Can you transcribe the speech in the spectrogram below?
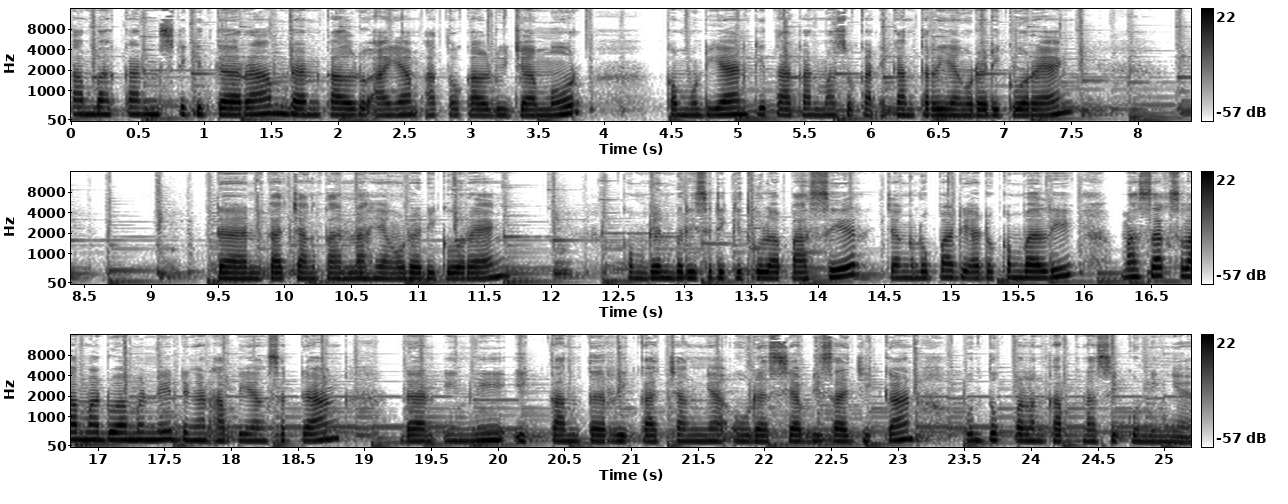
tambahkan sedikit garam dan kaldu ayam atau kaldu jamur. Kemudian kita akan masukkan ikan teri yang udah digoreng dan kacang tanah yang udah digoreng. Kemudian beri sedikit gula pasir, jangan lupa diaduk kembali, masak selama 2 menit dengan api yang sedang dan ini ikan teri kacangnya udah siap disajikan untuk pelengkap nasi kuningnya.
